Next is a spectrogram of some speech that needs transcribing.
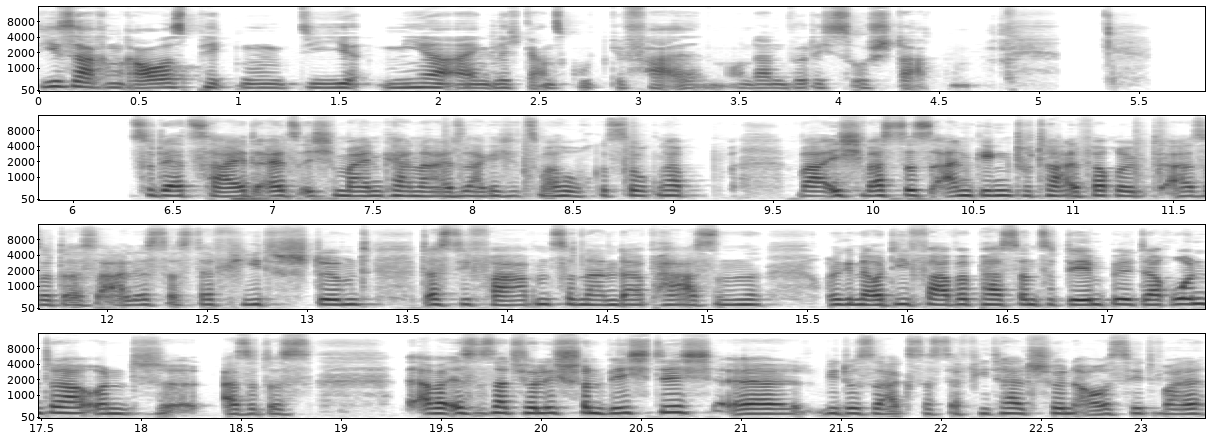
die Sachen rauspicken, die mir eigentlich ganz gut gefallen. Und dann würde ich so starten zu der Zeit, als ich meinen Kanal, sage ich jetzt mal, hochgezogen habe, war ich, was das anging, total verrückt. Also dass alles, dass der Feed stimmt, dass die Farben zueinander passen und genau die Farbe passt dann zu dem Bild darunter und äh, also das, aber es ist natürlich schon wichtig, äh, wie du sagst, dass der Feed halt schön aussieht, weil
